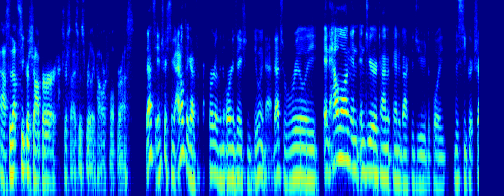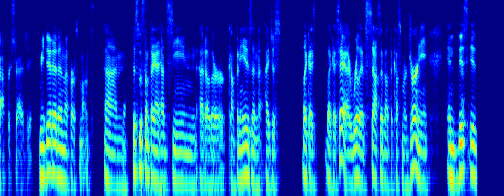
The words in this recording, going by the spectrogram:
Uh, so that secret shopper exercise was really powerful for us. That's interesting. I don't think i've heard of an organization doing that. That's really and how long in, into your time at pandadoc did you deploy the secret shopper strategy? We did it in the first month. Um, this was something i had seen at other companies and i just like I like I say, I really obsess about the customer journey, and this is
